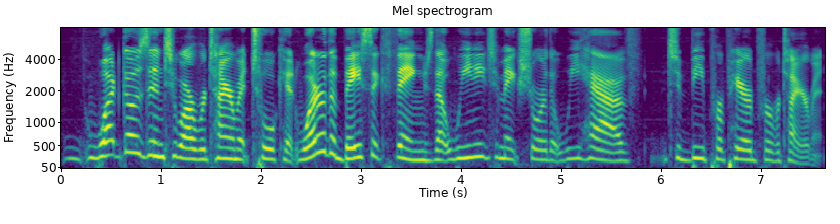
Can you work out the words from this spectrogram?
What goes into our retirement toolkit? What are the basic things that we need to make sure that we have to be prepared for retirement?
